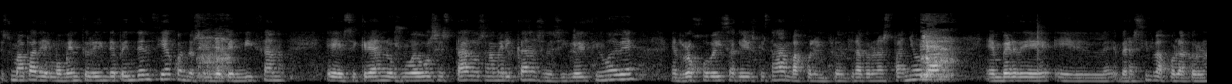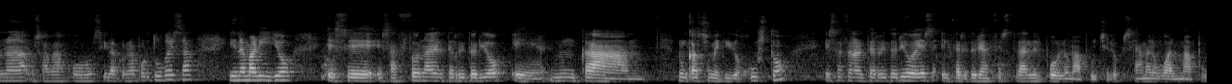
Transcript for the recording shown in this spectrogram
es un mapa del momento de la independencia, cuando se independizan, eh, se crean los nuevos estados americanos en el siglo XIX en rojo veis aquellos que estaban bajo la influencia de la corona española, en verde el Brasil bajo la corona, o sea, bajo sí, la corona portuguesa, y en amarillo esa zona del territorio eh, nunca, nunca sometido justo. Esa zona del territorio es el territorio ancestral del pueblo mapuche, lo que se llama el Gualmapu.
